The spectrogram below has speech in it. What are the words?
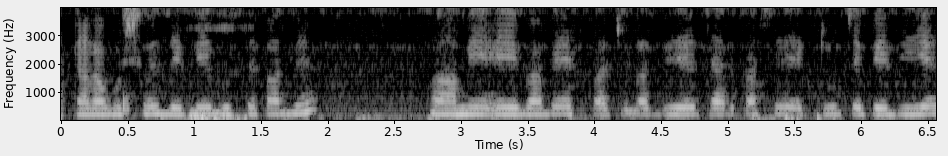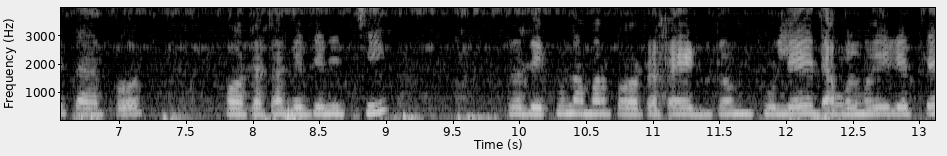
আপনারা অবশ্যই দেখে বুঝতে পারবেন। তো আমি এইভাবে স্পাচুলা দিয়ে চারপাশে একটু চেপে দিয়ে তারপর পরোটাটা বেজে নিচ্ছি। তো দেখুন, আমার পরোটাটা একদম ফুলে ডাবল হয়ে গেছে।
